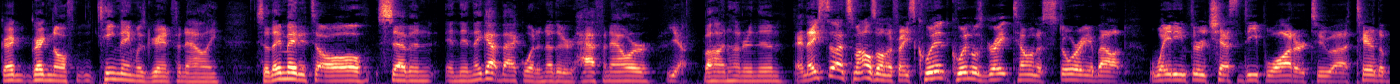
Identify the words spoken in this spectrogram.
Greg, Greg Nolf. Team name was Grand Finale. So they made it to all seven, and then they got back what another half an hour, yeah, behind Hunter and them, and they still had smiles on their face. Quinn Quinn was great telling a story about wading through chest deep water to uh, tear the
